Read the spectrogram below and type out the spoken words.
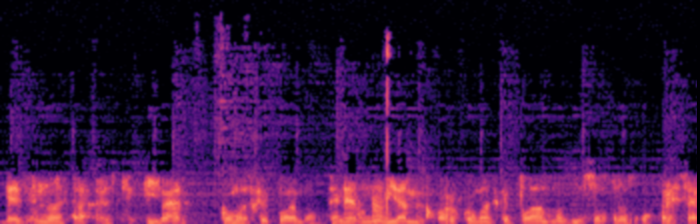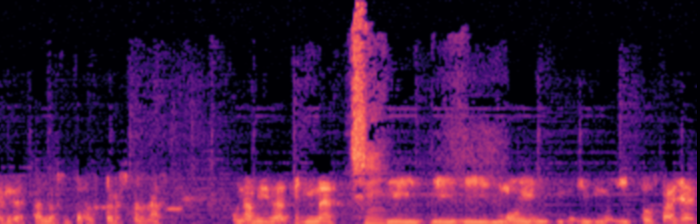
desde nuestra perspectiva cómo es que podemos tener una vida mejor, cómo es que podamos nosotros ofrecerles a las otras personas una vida digna Sí. y, y, y muy y, y, pues vaya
